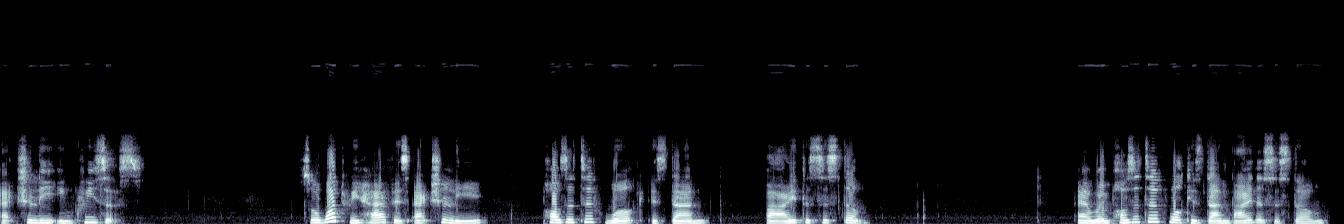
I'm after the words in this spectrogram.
actually increases. So what we have is actually positive work is done by the system. And when positive work is done by the system,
